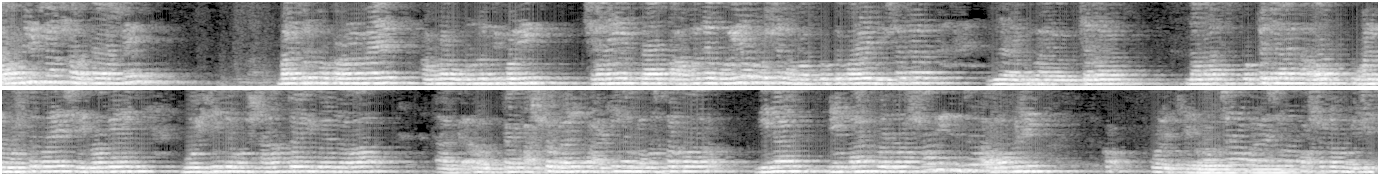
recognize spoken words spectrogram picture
আওয়ামী লীগ যখন সরকার আসে বায়তুল মোকাররমের আমরা উন্নতি করি। সেখানে প্রায় পাঁচ হাজার মহিলা বসে নামাজ পড়তে পারে, বিশ হাজার যারা নামাজ পড়তে চায়, তারা ওখানে বসতে পারে। সেইভাবে মসজিদ এবং সাহায্য তৈরি করে দেওয়া প্রায় পাঁচশো গাড়ি পার্কিং এর ব্যবস্থা করা মিনার নির্মাণ করে দেওয়া, সবই কিন্তু আওয়ামী লীগ করেছে। বাংলাদেশে আমরা পাঁচশোটা মসজিদ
